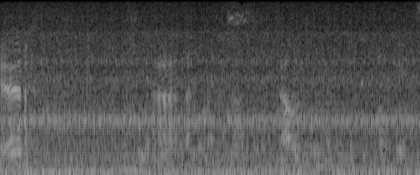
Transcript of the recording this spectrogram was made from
Good. Uh, that valid. Auf geht's.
